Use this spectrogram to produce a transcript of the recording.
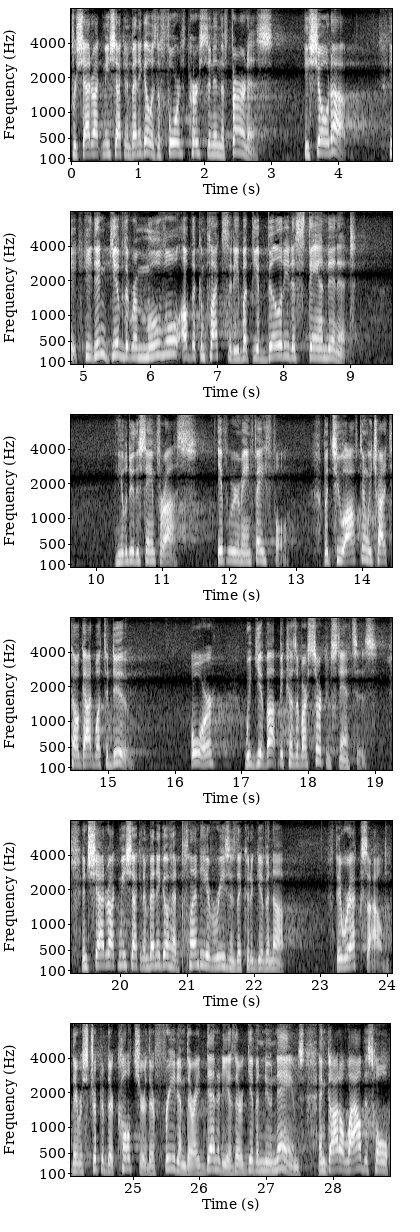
For Shadrach, Meshach, and Abednego was the fourth person in the furnace. He showed up. He, he didn't give the removal of the complexity, but the ability to stand in it. And He will do the same for us if we remain faithful. But too often we try to tell God what to do, or we give up because of our circumstances. And Shadrach, Meshach, and Abednego had plenty of reasons they could have given up. They were exiled. They were stripped of their culture, their freedom, their identity as they were given new names. And God allowed this whole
